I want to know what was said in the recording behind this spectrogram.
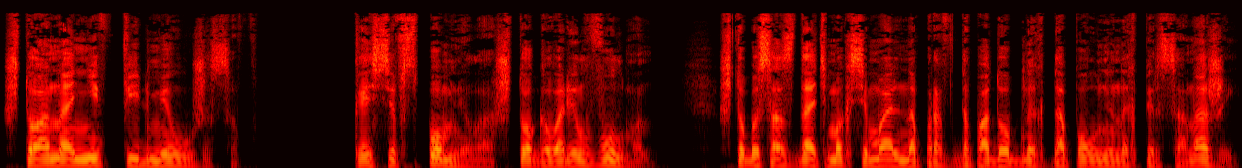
что она не в фильме ужасов. Кэсси вспомнила, что говорил Вулман. Чтобы создать максимально правдоподобных дополненных персонажей,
